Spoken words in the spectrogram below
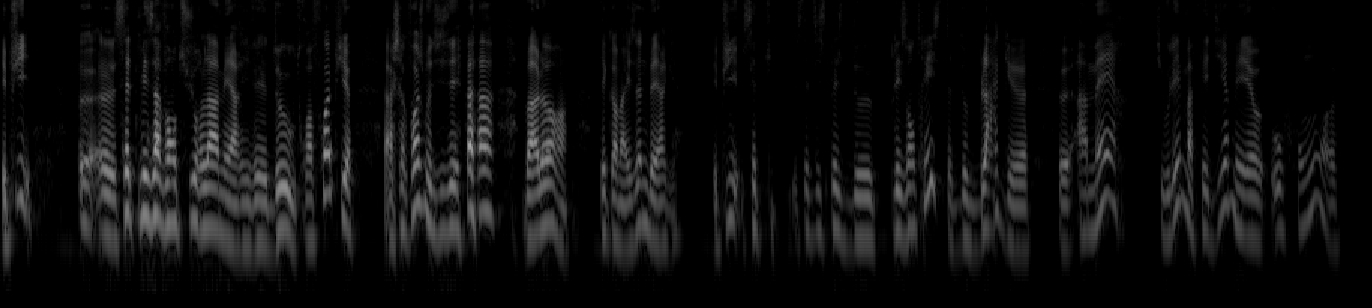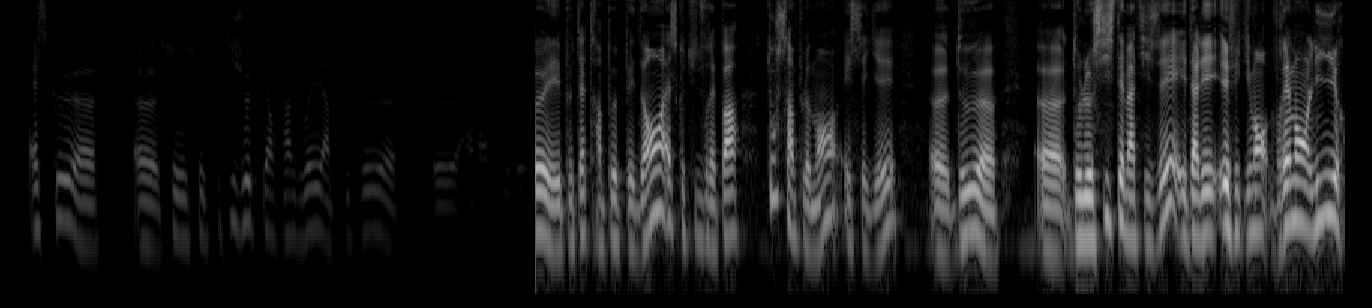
Et puis, cette mésaventure-là m'est arrivée deux ou trois fois. Puis, à chaque fois, je me disais, ah, ah, bah alors, t'es comme Heisenberg. Et puis, cette, espèce de plaisanterie, de blague amère, si vous voulez, m'a fait dire, mais au fond, est-ce que ce, petit jeu que tu es en train de jouer un petit peu et peut-être un peu pédant, est-ce que tu ne devrais pas tout simplement essayer euh, de, euh, euh, de le systématiser et d'aller effectivement vraiment lire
